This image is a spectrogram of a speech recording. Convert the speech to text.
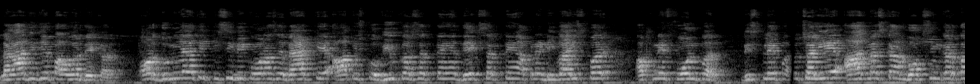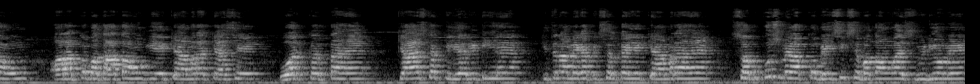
लगा दीजिए पावर देकर। और दुनिया के किसी भी कोना से बैठ के आप इसको व्यू कर सकते हैं, देख सकते हैं अपने डिवाइस पर, अपने फ़ोन पर डिस्प्ले पर। तो चलिए, आज मैं इसका अनबॉक्सिंग करता हूँ और आपको बताता हूँ कि ये कैमरा कैसे वर्क करता है, क्या इसका क्लियरिटी है कितना मेगापिक्सल का ये कैमरा है, सब कुछ मैं आपको बेसिक से बताऊँगा इस वीडियो में।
